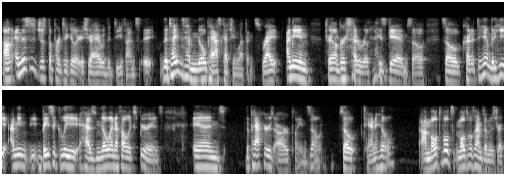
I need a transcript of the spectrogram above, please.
Um, and this is just the particular issue I had with the defense. It, the Titans have no pass catching weapons, right? I mean, Treylon Burks had a really nice game, so so credit to him. But he, I mean, basically has no NFL experience, and the Packers are playing zone. So Tannehill on multiple multiple times on this drive.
